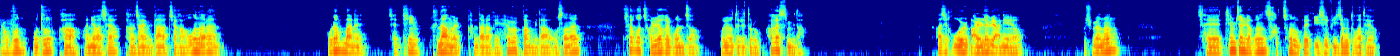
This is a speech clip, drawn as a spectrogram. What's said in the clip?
여러분 모두 강 안녕하세요. 강장입니다. 제가 오늘은 오랜만에 제 팀 근황을 간단하게 해볼까 합니다. 우선은 최고 전력을 먼저 보여드리도록 하겠습니다. 아직 올 말렙이 아니에요. 보시면은 제 팀 전력은 4522 정도가 돼요.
